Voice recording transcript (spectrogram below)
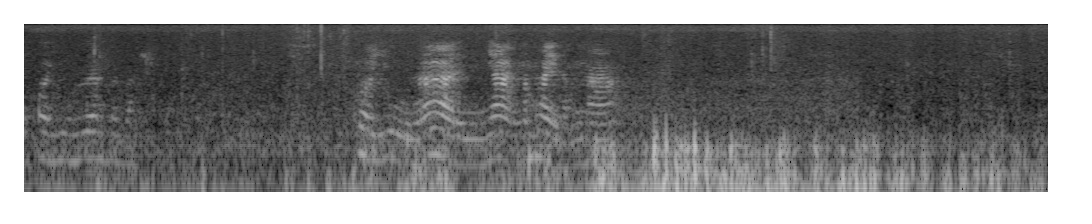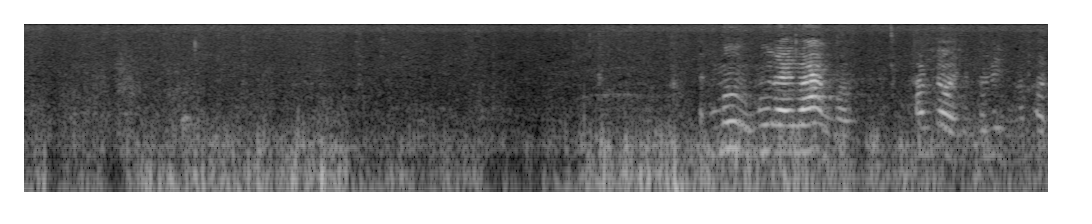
บ่คอยอยู่เรื่องกันปะ เคยอยู่นะยากน้ำไห้น้ำนา มือมือไรบ้างก่อนทำจอยจะตลิ่งแล้วก่อน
